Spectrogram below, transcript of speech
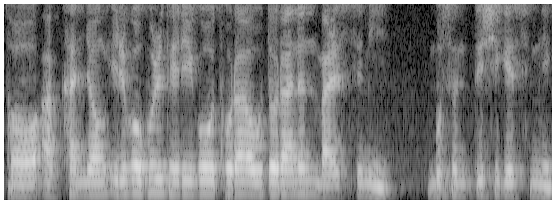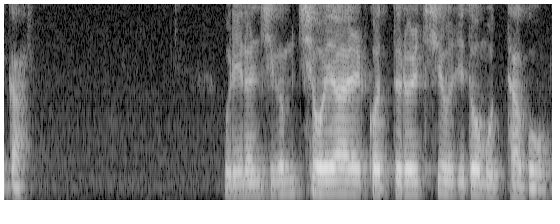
더 악한 영 일곱을 데리고 돌아오더라는 말씀이 무슨 뜻이겠습니까? 우리는 지금 치워야 할 것들을 치우지도 못하고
